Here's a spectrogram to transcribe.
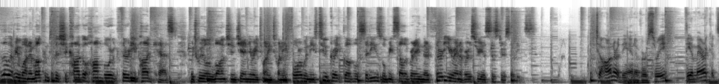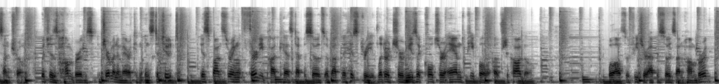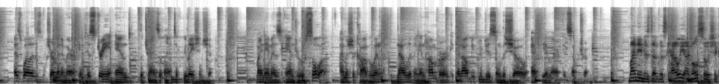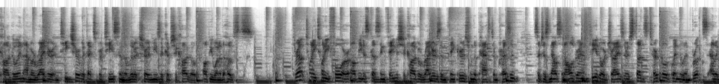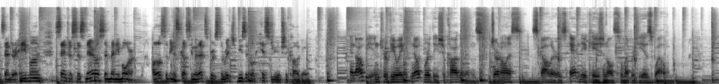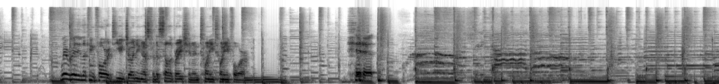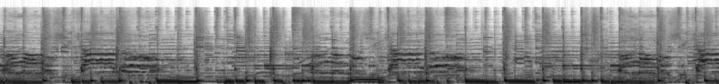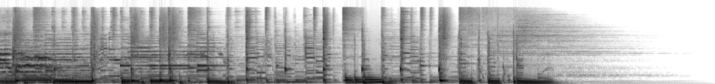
Hello, everyone, and welcome to the Chicago Hamburg 30 podcast, which we will launch in January 2024 when these two great global cities will be celebrating their 30 year anniversary as sister cities. To honor the anniversary, the Amerikazentrum, which is Hamburg's German American Institute, is sponsoring 30 podcast episodes about the history, literature, music, culture, and people of Chicago. We'll also feature episodes on Hamburg, as well as German American history and the transatlantic relationship. My name is Andrew Sola. I'm a Chicagoan, now living in Hamburg, and I'll be producing the show at the Amerikazentrum. My name is Douglas Cowie. I'm also a Chicagoan. I'm a writer and teacher with expertise in the literature and music of Chicago. I'll be one of the hosts. Throughout 2024, I'll be discussing famous Chicago writers and thinkers from the past and present, such as Nelson Algren, Theodore Dreiser, Studs Terkel, Gwendolyn Brooks, Aleksandar Hemon, Sandra Cisneros, and many more. I'll also be discussing with experts the rich musical history of Chicago. And I'll be interviewing noteworthy Chicagoans, journalists, scholars, and the occasional celebrity as well. We're really looking forward to you joining us for the celebration in 2024. Hit it!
